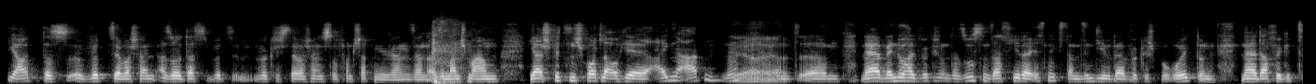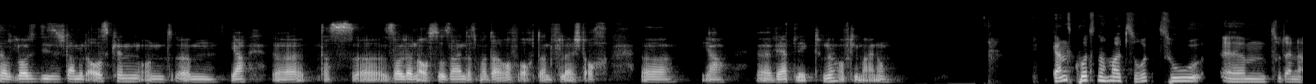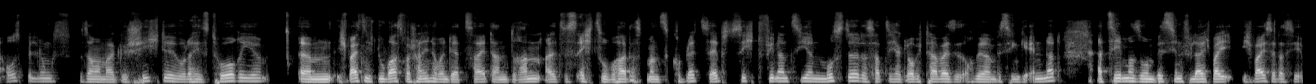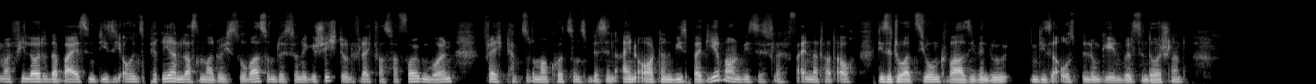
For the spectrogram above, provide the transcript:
Ja, das wird sehr wahrscheinlich, also das wird wirklich sehr wahrscheinlich so vonstatten gegangen sein. Also manchmal haben ja Spitzensportler auch ihre eigene Arten. Ne? Ja, ja. Und ähm, naja, wenn du halt wirklich untersuchst und sagst, hier, da ist nichts, dann sind die da wirklich beruhigt. Und naja, dafür gibt's halt Leute, die sich damit auskennen. Und ähm, ja, äh, das äh, soll dann auch so sein, dass man darauf auch dann vielleicht auch äh, ja, äh, Wert legt, ne, auf die Meinung. Ganz kurz nochmal zurück zu, ähm, zu deiner Ausbildungs-, sagen wir mal, Geschichte oder Historie. Ähm, ich weiß nicht, du warst wahrscheinlich noch in der Zeit dann dran, als es echt so war, dass man es komplett selbstsicht finanzieren musste. Das hat sich ja, glaube ich, teilweise jetzt auch wieder ein bisschen geändert. Erzähl mal so ein bisschen vielleicht, weil ich weiß ja, dass hier immer viele Leute dabei sind, die sich auch inspirieren lassen mal durch sowas und durch so eine Geschichte und vielleicht was verfolgen wollen. Vielleicht kannst du doch mal kurz uns ein bisschen einordnen, wie es bei dir war und wie es sich vielleicht verändert hat, auch die Situation quasi, wenn du in diese Ausbildung gehen willst in Deutschland.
